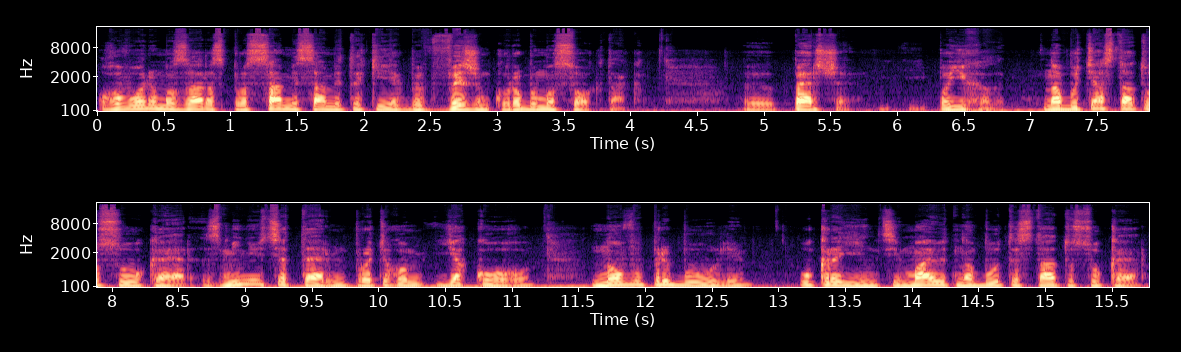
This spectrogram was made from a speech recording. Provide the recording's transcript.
говоримо зараз про самі-самі такі, якби вижимку, робимо сок. так. Е, перше, поїхали. Набуття статусу УКР змінюється термін, протягом якого новоприбулі українці мають набути статус УКР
